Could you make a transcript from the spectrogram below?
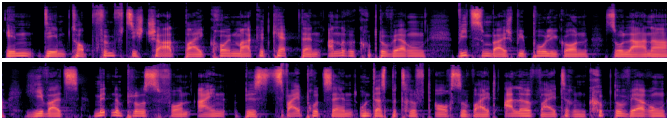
in dem Top 50 Chart bei CoinMarketCap, denn andere Kryptowährungen wie zum Beispiel Polygon, Solana jeweils mit einem Plus von 1 bis 2% und das betrifft auch soweit soweit alle weiteren Kryptowährungen.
